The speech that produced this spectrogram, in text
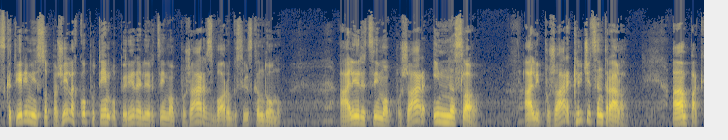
s katerimi so pa že lahko potem operirali recimo požar zboru v gasilskem domu. Ali recimo požar in naslov. Ali požar kliči centralo. Ampak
